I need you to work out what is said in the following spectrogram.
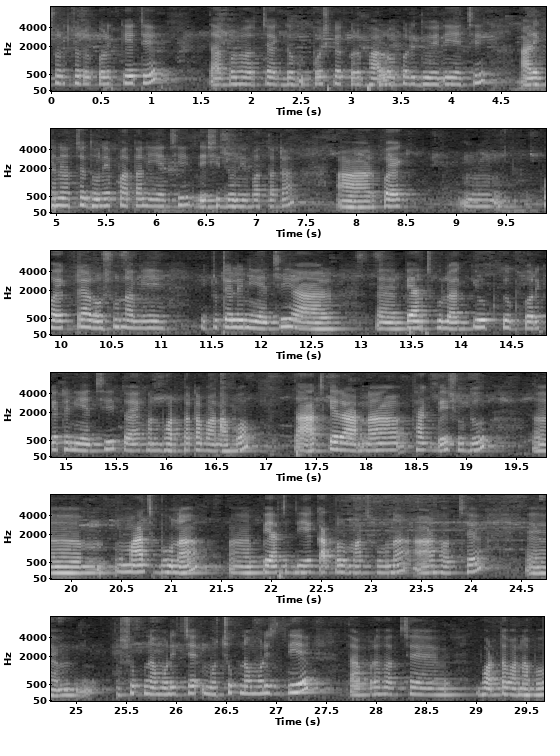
ছোটো ছোটো করে কেটে তারপর হচ্ছে একদম পরিষ্কার করে ভালো করে ধুয়ে নিয়েছি। আর এখানে হচ্ছে ধনে পাতা নিয়েছি, দেশি ধনে পাতাটা। আর কয়েক কয়েকটা রসুন আমি একটু টেলে নিয়েছি আর পেঁয়াজগুলা কিউব কিউব করে কেটে নিয়েছি। তো এখন ভর্তাটা বানাবো। তা আজকে রান্না থাকবে শুধু মাছ ভুনা পেঁয়াজ দিয়ে কাতল মাছ ভুনা আর হচ্ছে শুকনো মরিচে, শুকনো মরিচ দিয়ে তারপরে হচ্ছে ভর্তা বানাবো,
